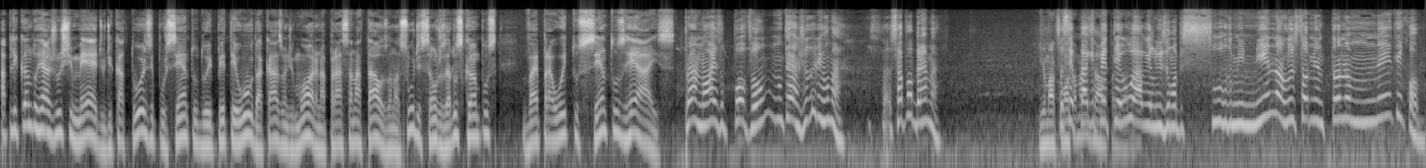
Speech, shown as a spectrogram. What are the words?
Aplicando o reajuste médio de 14% do IPTU da casa onde mora, na Praça Natal, Zona Sul de São José dos Campos, vai para 800 reais. Para nós, o povão, não tem ajuda nenhuma. Só problema. E uma Se você paga IPTU, água e luz é um absurdo. Menina, a luz está aumentando, nem tem como.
